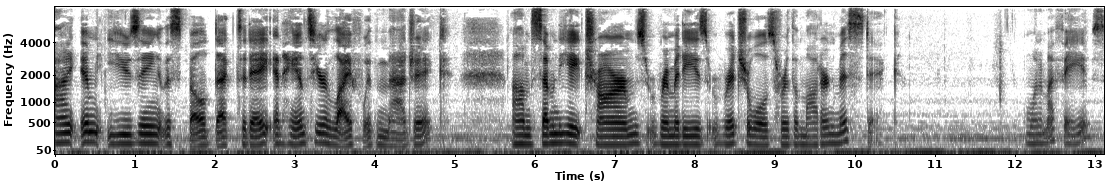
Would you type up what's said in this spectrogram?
I am using the spell deck today. Enhance your life with magic. Um, 78 charms, remedies, rituals for the modern mystic. One of my faves.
